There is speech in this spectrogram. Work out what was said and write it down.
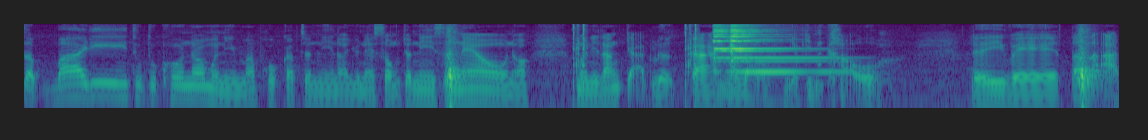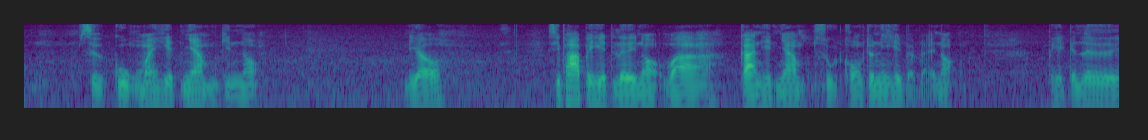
สบายดีทุกๆคนเนาะมื้อนี้มาพบกับจอนนี่เนาะอยู่ในสองจอนนี่แนลเนาะมื้อนี้หลังจากเลิกการมาแล้วอยากกินเขา เลยแวะตลาด ซื้อกุ้งมาเฮ็ดย่ำกินเนาะเดี๋ยวสิพาไปเฮ็ดเลยเนาะว่าการเฮ็ดย่ำสูตรของจนนี่เฮ็ดแบบไหนเนาะไปเฮ็ดกันเลย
